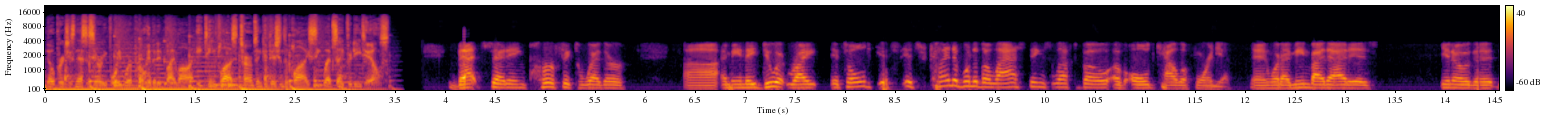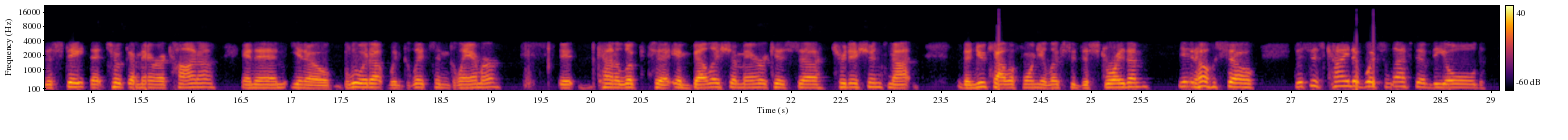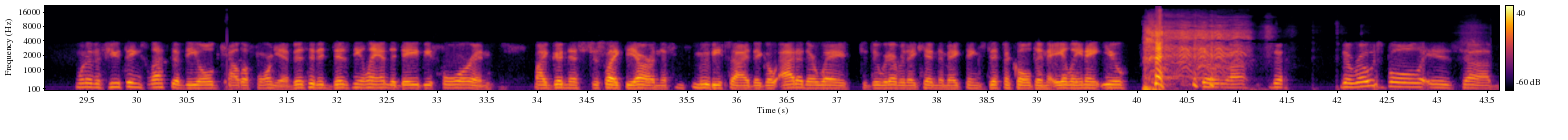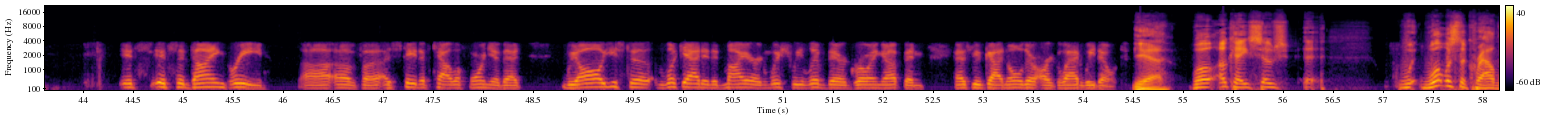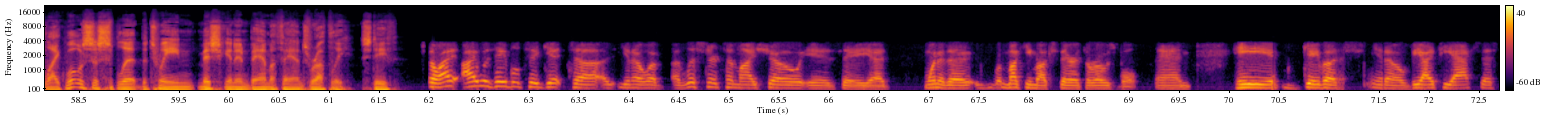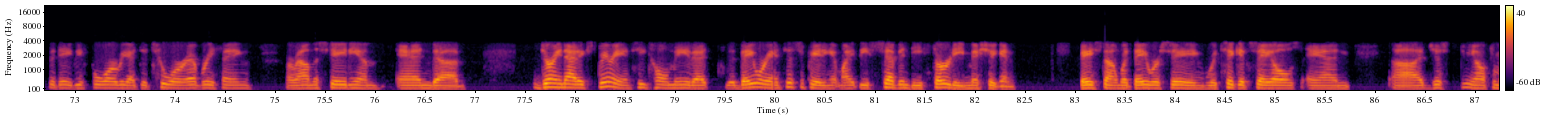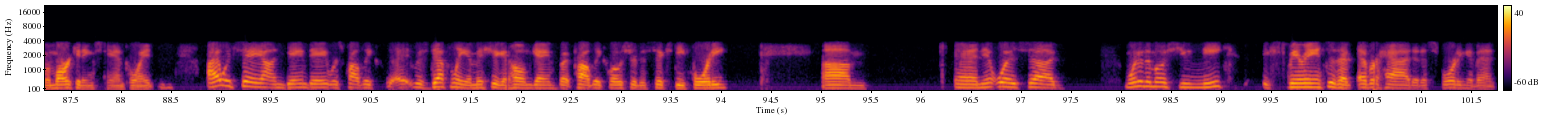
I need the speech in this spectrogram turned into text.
No purchase necessary. Void where prohibited by law. 18 plus terms and conditions apply. See website for details. That setting, perfect weather. Uh, I mean, they do it right. It's old. It's it's kind of one of the last things left, Bo, of old California. And what I mean by that is, you know, the the state that took Americana and then you know blew it up with glitz and glamour. It kind of looked to embellish America's uh, traditions, not the new California looks to destroy them. You know, so this is kind of what's left of the old. One of the few things left of the old California. I visited Disneyland the day before, and my goodness, just like they are in the movie side, they go out of their way to do whatever they can to make things difficult and alienate you. so uh, the the Rose Bowl is uh, it's it's a dying breed uh, of uh, a state of California that we all used to look at and admire and wish we lived there growing up, and as we've gotten older, are glad we don't. Yeah. Well, okay. So, uh, what was the crowd like? What was the split between Michigan and Bama fans, roughly, Steve? So I, I was able to get, uh, you know, a, a listener to my show is a uh, one of the mucky mucks there at the Rose Bowl, and he gave us, you know, VIP access the day before. We got to tour everything around the stadium, and uh, during that experience, he told me that they were anticipating it might be 70-30 Michigan, based on what they were seeing with ticket sales and uh, just you know from a marketing standpoint. I would say on game day it was probably it was definitely a Michigan home game, but probably closer to 60-40. Um, and it was uh, one of the most unique experiences I've ever had at a sporting event.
